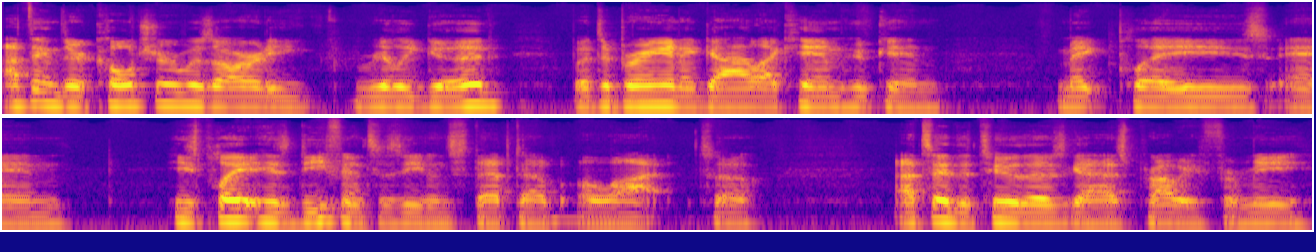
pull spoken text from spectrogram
I think their culture was already really good, but to bring in a guy like him who can make plays and he's played his defense has even stepped up a lot. So I'd say the two of those guys probably for me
